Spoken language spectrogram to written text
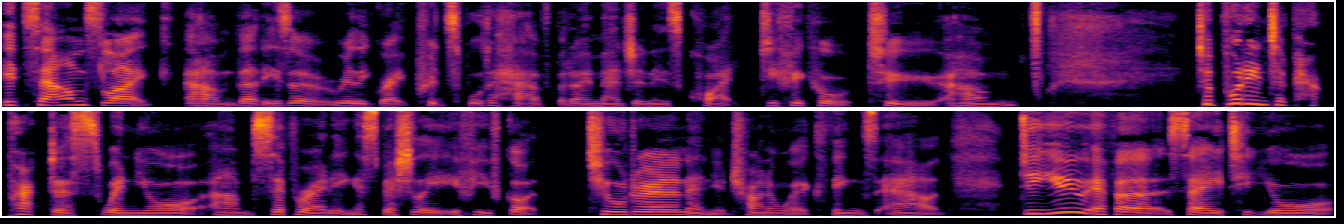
It sounds like um, that is a really great principle to have, but I imagine is quite difficult to. Um, to put into practice when you're um, separating, especially if you've got children and you're trying to work things out. Do you ever say to your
